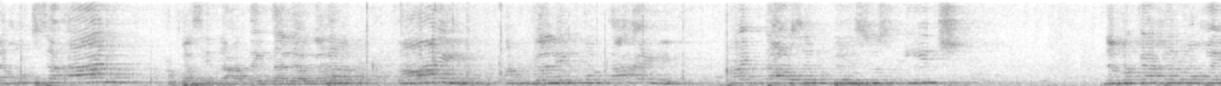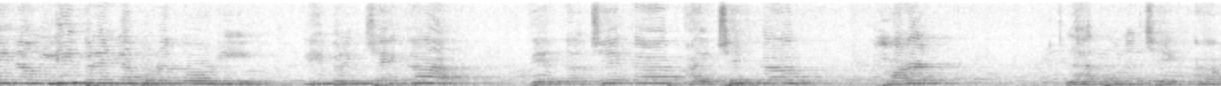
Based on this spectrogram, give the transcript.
na kung saan, si tatay talaga, ay, ang galing mo tay, 5,000 pesos each na magkakaroon kayo ng libreng laboratory, libreng check-up, dental check-up, eye check-up, heart, lahat po ng check-up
